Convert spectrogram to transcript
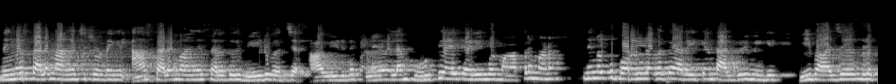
നിങ്ങൾ സ്ഥലം വാങ്ങിച്ചിട്ടുണ്ടെങ്കിൽ ആ സ്ഥലം വാങ്ങിയ സ്ഥലത്ത് ഒരു വീട് വെച്ച് ആ വീടിന്റെ പണികളെല്ലാം പൂർത്തിയായി കഴിയുമ്പോൾ മാത്രമാണ് നിങ്ങൾക്ക് പുറം ലോകത്തെ അറിയിക്കാൻ താല്പര്യമെങ്കിൽ ഈ വാചകങ്ങളും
